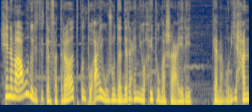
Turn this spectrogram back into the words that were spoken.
حينما أعود لتلك الفترات كنت أعي وجود درع يحيط مشاعري. كان مريحا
